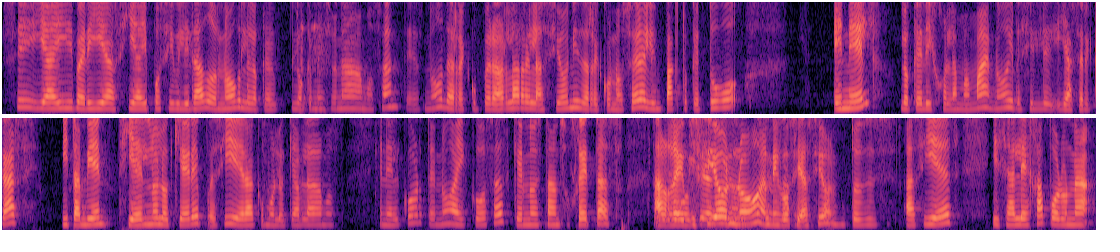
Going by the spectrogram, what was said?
Sí, y ahí vería si hay posibilidad o no, lo que, lo que mencionábamos antes, ¿no? De recuperar la relación y de reconocer el impacto que tuvo en él lo que dijo la mamá, ¿no? Y decirle, y acercarse. Y también, si él no lo quiere, pues sí, era como lo que hablábamos en el corte, ¿no? Hay cosas que no están sujetas a, revisión, ¿no? A negociación. Entonces, así es, y se aleja por una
